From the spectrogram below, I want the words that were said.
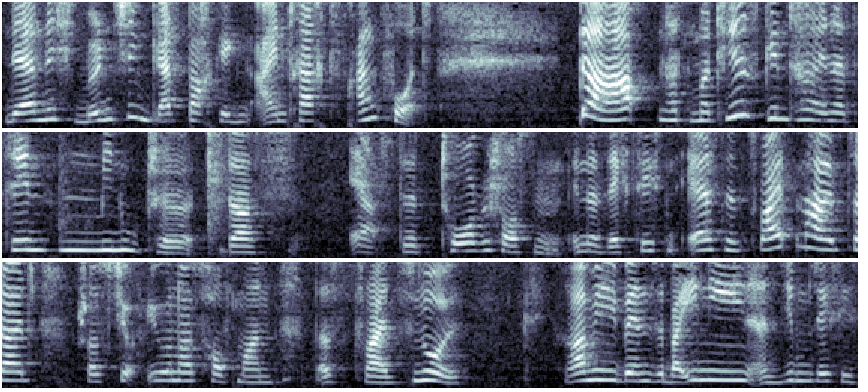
nämlich München-Gladbach gegen Eintracht Frankfurt. Da hat Matthias Ginter in der 10. Minute das erste Tor geschossen. In der 60. Erst in der zweiten Halbzeit schoss Jonas Hoffmann das 2 zu 0. Rami Benzebaini in der 67.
